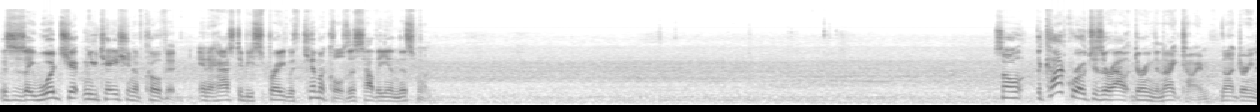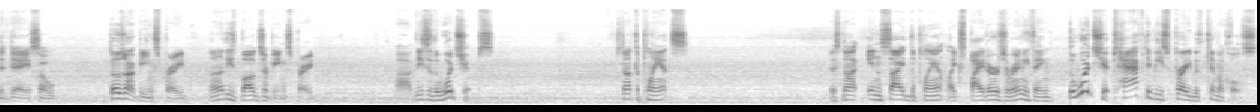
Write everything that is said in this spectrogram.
This is a wood chip mutation of COVID, and it has to be sprayed with chemicals. This is how they end this one. So the cockroaches are out during the nighttime, not during the day, so those aren't being sprayed. None of these bugs are being sprayed. Uh, these are the wood chips. It's not the plants. It's not inside the plant like spiders or anything. The wood chips have to be sprayed with chemicals.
